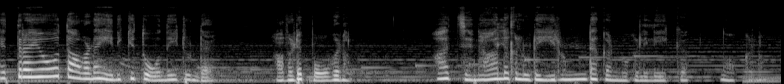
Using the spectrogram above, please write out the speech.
എത്രയോ തവണ എനിക്ക് തോന്നിയിട്ടുണ്ട് അവിടെ പോകണം. ആ ജനാലകളുടെ ഇരുണ്ട കണ്ണുകളിലേക്ക് നോക്കണം.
